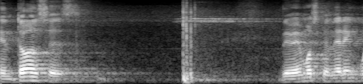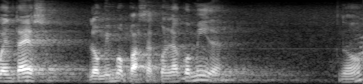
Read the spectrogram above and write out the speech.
Entonces, debemos tener en cuenta eso. Lo mismo pasa con la comida, ¿no?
